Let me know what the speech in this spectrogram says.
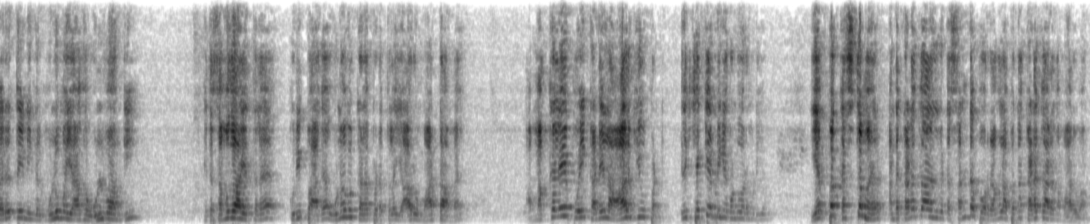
கருத்தை நீங்கள் முழுமையாக உள்வாங்கி இந்த சமுதாயத்துல குறிப்பாக உணவு கலப்படத்துல யாரும் மாட்டாம மக்களே போய் கடையில ஆர்கியூ பண்ணி இதுக்கு செக் எப்படிங்க கொண்டு வர முடியும்? எப்ப கஸ்டமர் அந்த கடைக்காரங்க கிட்ட சண்டை போடுறாங்களோ அப்பதான் கடைக்காரங்க மாறுவாங்க.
